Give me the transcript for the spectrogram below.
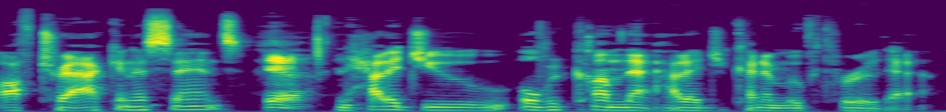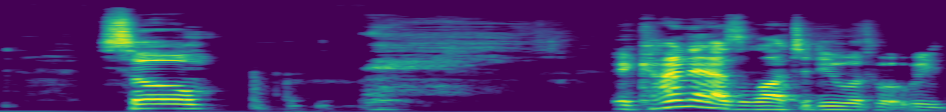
off track in a sense. Yeah. And how did you overcome that? How did you kind of move through that? So it kind of has a lot to do with what we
